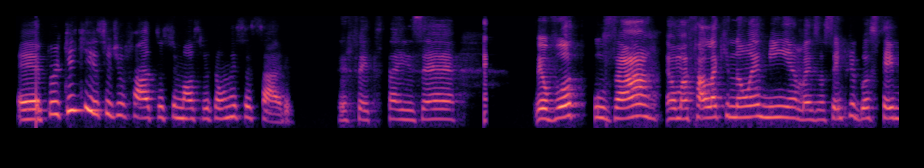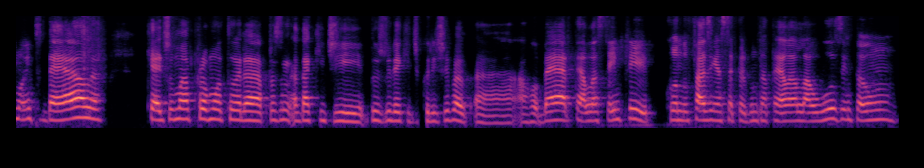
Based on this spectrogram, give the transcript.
é, por que, que isso de fato se mostra tão necessário? Perfeito, Thais. É, eu vou usar, é uma fala que não é minha, mas eu sempre gostei muito dela, que é de uma promotora daqui de, do júri aqui de Curitiba, a, a Roberta, ela sempre, quando fazem essa pergunta para ela, ela usa, então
